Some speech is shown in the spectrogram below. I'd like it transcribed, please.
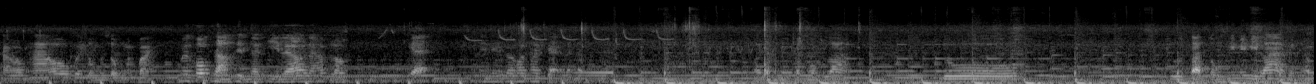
ขาวมะพร้าวผสมผสมกันไป เมื่อครบ 30 นาทีแล้วนะครับ เราแกะนี่นี่ก็ค่อยๆแกะแล้วกันเรา จะมีกระทบรากดู ดูตัดตรงที่ไม่มีรากเลยครับ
